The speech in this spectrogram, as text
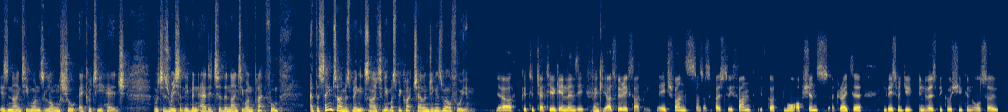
is 91's long-short equity hedge, which has recently been added to the 91 platform. At the same time as being exciting, it must be quite challenging as well for you. Yeah, good to chat to you again, Lindsay. Thank you. Yeah, it's very exciting. The hedge funds, funds are supposed to be fun. You've got more options, a greater investment universe because you can also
